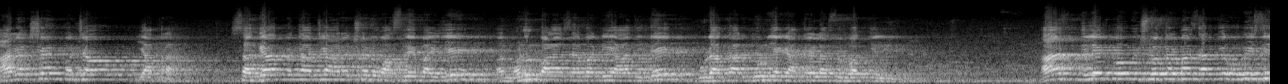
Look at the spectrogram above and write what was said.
आरक्षण बचाव यात्रा. सगळ्या प्रकारचे आरक्षण वाचले पाहिजे. आणि म्हणून बाळासाहेबांनी आज इथे पुढाकार घेऊन या यात्रेला सुरुवात केली आज निलेश भाऊ विश्वकर्मा सारखे ओबीसी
